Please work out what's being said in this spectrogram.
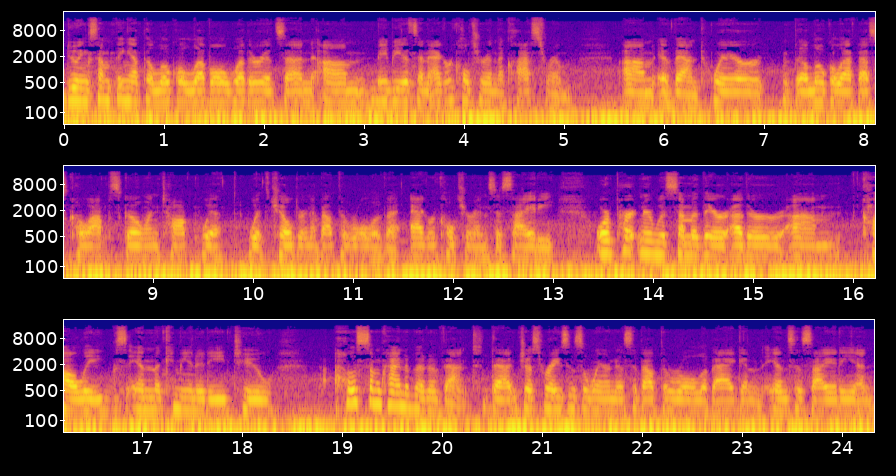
doing something at the local level, whether it's an um, maybe it's an agriculture in the classroom um, event where the local FS co-ops go and talk with with children about the role of agriculture in society, or partner with some of their other um, colleagues in the community to host some kind of an event that just raises awareness about the role of ag in, in society and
